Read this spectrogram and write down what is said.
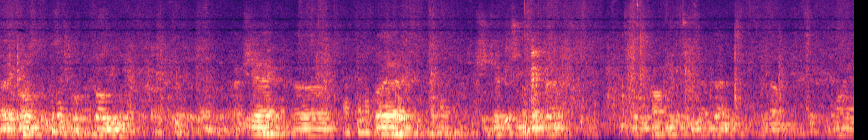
rekonstrukci podkroví. Takže eh, to je ještě přijmete, doufám, že přijmete teda moje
